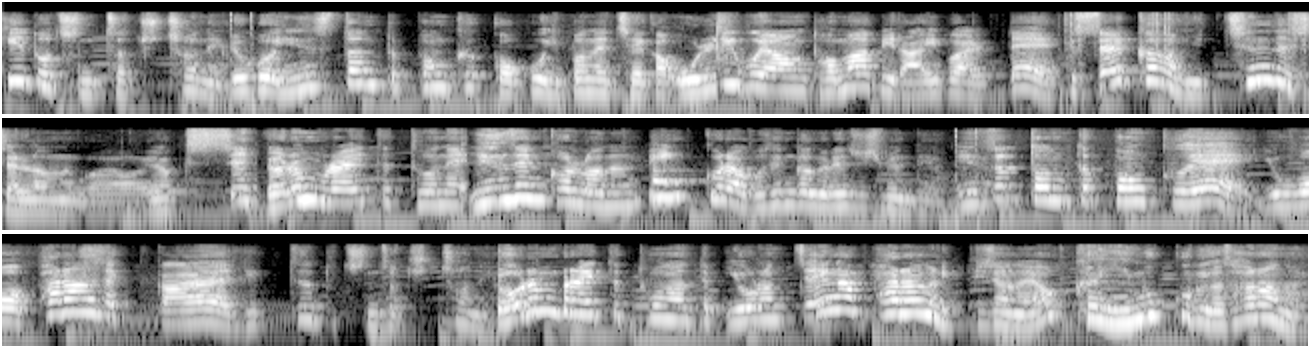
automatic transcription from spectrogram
조끼도 진짜 추천해요. 요거 인스턴트 펑크 거고 이번에 제가 올리브영 더마비 라이브 할 때 그 셀카가 미친 듯이 잘 나오는 거예요. 역시 여름 bright 톤의 인생 컬러는 핑크라고 생각을 해주시면 돼요. 인스턴트 펑크에 요거 파란 색깔 니트도 진짜 추천해요. 여름 bright 톤한테 이런 쨍한 파랑을 입히잖아요? 그냥 이목구비가 살아나요.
